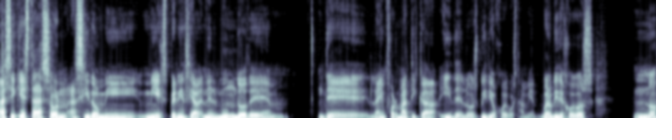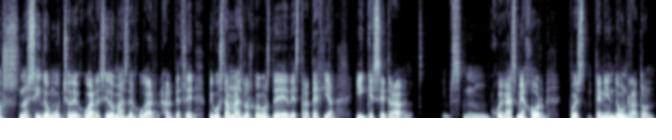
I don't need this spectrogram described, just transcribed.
Así que esta son, ha sido mi, mi experiencia en el mundo de, de, la informática y de los videojuegos también. Bueno, videojuegos no, no, he sido mucho de jugar, he sido más de jugar al PC. Me gustan más los juegos de, de estrategia y que se juegas mejor pues teniendo un ratón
